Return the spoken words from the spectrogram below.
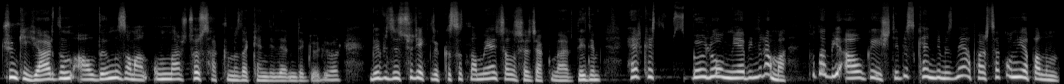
Çünkü yardım aldığımız zaman onlar söz hakkımızda kendilerinde görüyor ve bizi sürekli kısıtlamaya çalışacaklar dedim. Herkes böyle olmayabilir ama bu da bir algı işte. Biz kendimiz ne yaparsak onu yapalım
